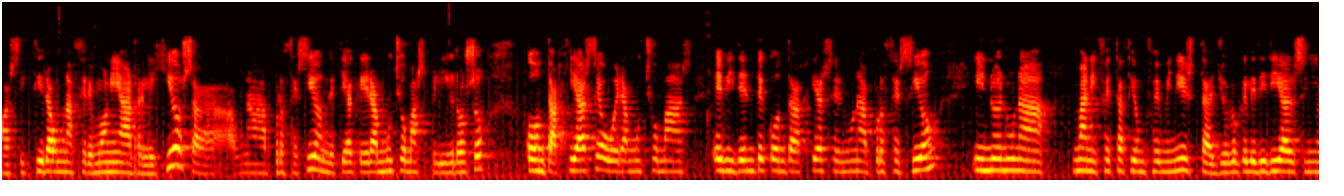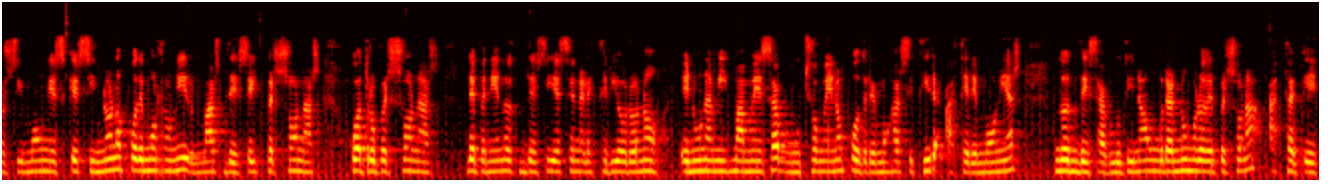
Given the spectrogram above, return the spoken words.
asistir a una ceremonia religiosa, a una procesión. Decía que era mucho más peligroso contagiarse o era mucho más evidente contagiarse en una procesión y no en una manifestación feminista. Yo lo que le diría al señor Simón es que si no nos podemos reunir más de seis personas, cuatro personas, dependiendo de si es en el exterior o no, en una misma mesa, mucho menos podremos asistir a ceremonias donde se aglutina un gran número de personas hasta que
